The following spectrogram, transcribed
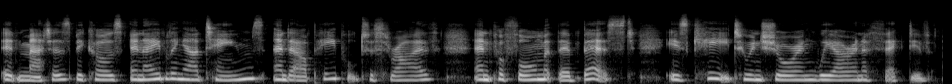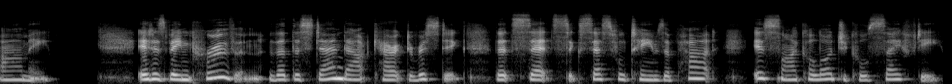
It matters because enabling our teams and our people to thrive and perform at their best is key to ensuring we are an effective army. It has been proven that the standout characteristic that sets successful teams apart is psychological safety.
